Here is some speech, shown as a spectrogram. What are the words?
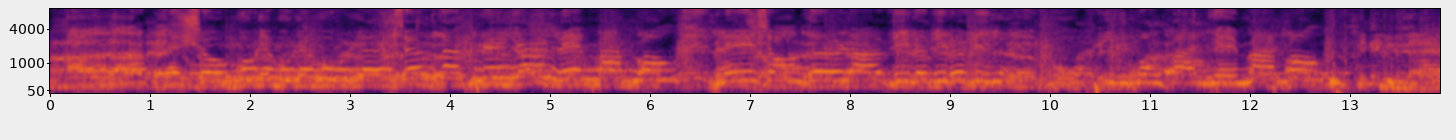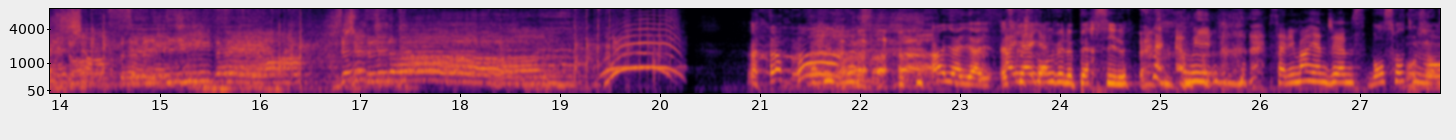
À la pêche au moule, moule, moule, je ne veux plus y aller, maman. Les gens de la ville, ville, ville mon panier, maman. Les plus belles chances, les différents, je te donne. Aïe, aïe, aïe. Est-ce Aïe, que je peux aïe. enlever le persil Oui. Salut Marianne James. Bonsoir tout le monde.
